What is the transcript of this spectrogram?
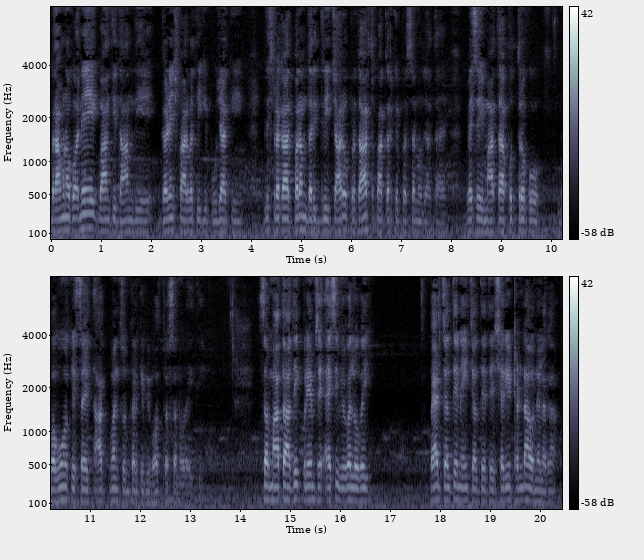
ब्राह्मणों को अनेक भांति दान दिए, गणेश पार्वती की पूजा की। जिस प्रकार परम दरिद्री चारों पदार्थ पाकर के प्रसन्न हो जाता है, वैसे ही माता पुत्र को बहुओं के सहित आगमन सुनकर के भी बहुत प्रसन्न हो रही थी। सब माता अधिक प्रेम से ऐसी विवल हो गई। पैर चलते नहीं चलते थे, शरीर ठंडा होने लगा।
